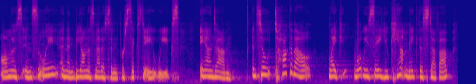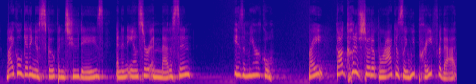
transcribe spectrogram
almost instantly and then be on this medicine for six to eight weeks. And, um, and so talk about like what we say, you can't make this stuff up. Michael getting a scope in two days and an answer in medicine is a miracle, right? God could have showed up miraculously. We prayed for that.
